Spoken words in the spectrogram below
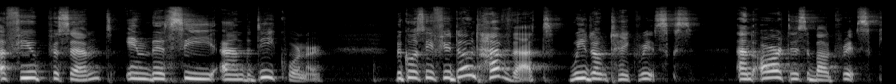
a few percent in the C and the D corner. Because if you don't have that, we don't take risks. And art is about risk.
